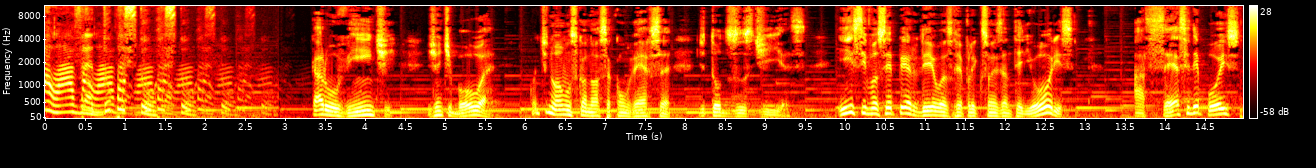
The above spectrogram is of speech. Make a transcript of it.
palavra, palavra do pastor. Caro ouvinte, gente boa, continuamos com a nossa conversa de todos os dias. E se você perdeu as reflexões anteriores, acesse depois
